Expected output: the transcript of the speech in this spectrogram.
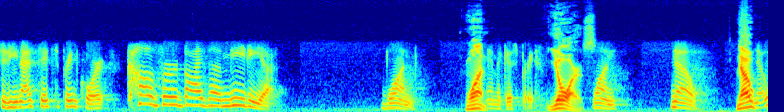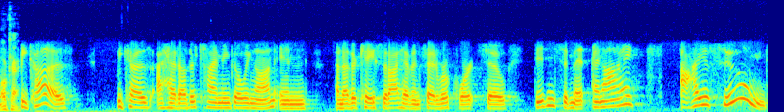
to the United States Supreme Court, covered by the media, one one. Amicus brief. Yours. One. No. No? Nope, okay. Because because I had other timing going on in another case that I have in federal court, so didn't submit. And I I assumed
